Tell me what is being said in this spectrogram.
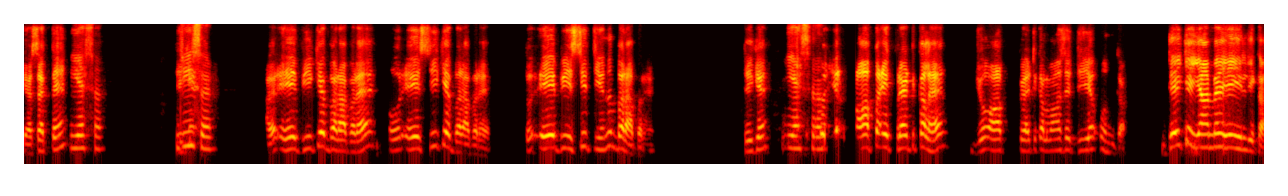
कह सकते हैं? यस सर जी सर। अगर ए बी के बराबर है और ए सी के बराबर है तो ए बी सी तीनों बराबर हैं। ठीक है? Yes, तो ये आपका एक प्रैक्टिकल है जो आप प्रैक्टिकल वहाँ से दिए उनका। देखिए यहाँ मैं यही लिखा।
